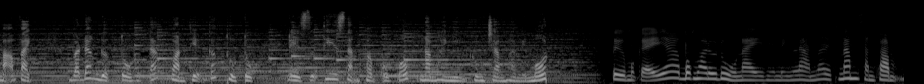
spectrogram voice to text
mã vạch và đang được tổ hợp tác hoàn thiện các thủ tục để dự thi sản phẩm ô cốp năm 2021. Từ một cái bông hoa đu đủ này thì mình làm ra được 5 sản phẩm.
